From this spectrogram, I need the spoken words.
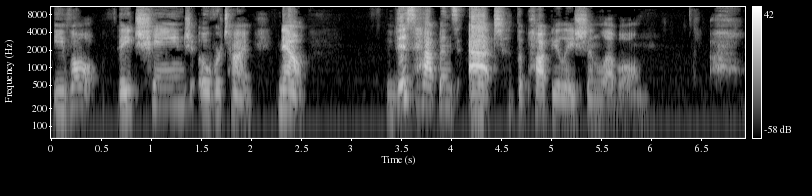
evolve. They change over time. Now, this happens at the population level. Oh,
